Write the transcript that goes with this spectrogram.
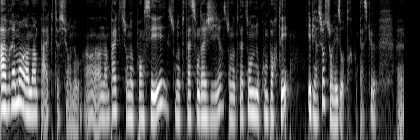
a vraiment un impact sur nous, hein, un impact sur nos pensées, sur notre façon d'agir, sur notre façon de nous comporter et bien sûr sur les autres, parce que euh,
